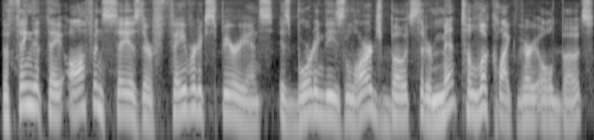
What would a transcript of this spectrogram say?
the thing that they often say is their favorite experience is boarding these large boats that are meant to look like very old boats,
